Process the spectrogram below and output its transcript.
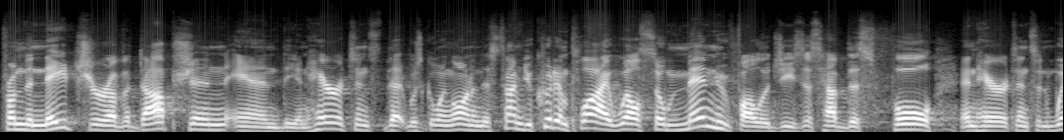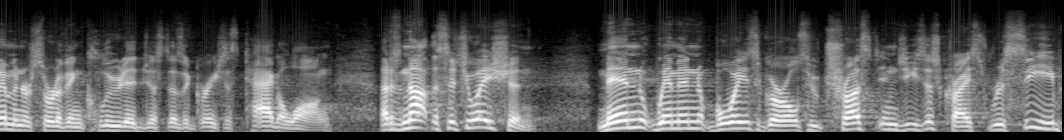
from the nature of adoption and the inheritance that was going on in this time, you could imply, well, so men who follow Jesus have this full inheritance and women are sort of included just as a gracious tag along. That is not the situation. Men, women, boys, girls who trust in Jesus Christ receive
